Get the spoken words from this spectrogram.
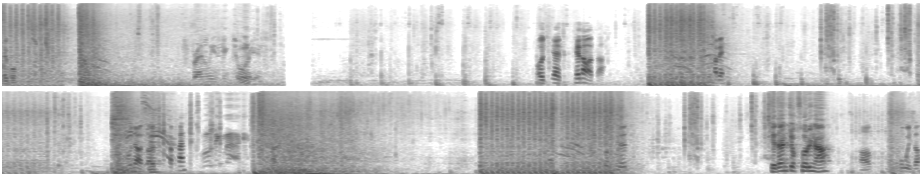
아이고 Friendly is victorious. 어 야 개 남았다 가베 모자 왔어 mag. 포스트 계단 쪽 소리 나. 어 보고 있어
